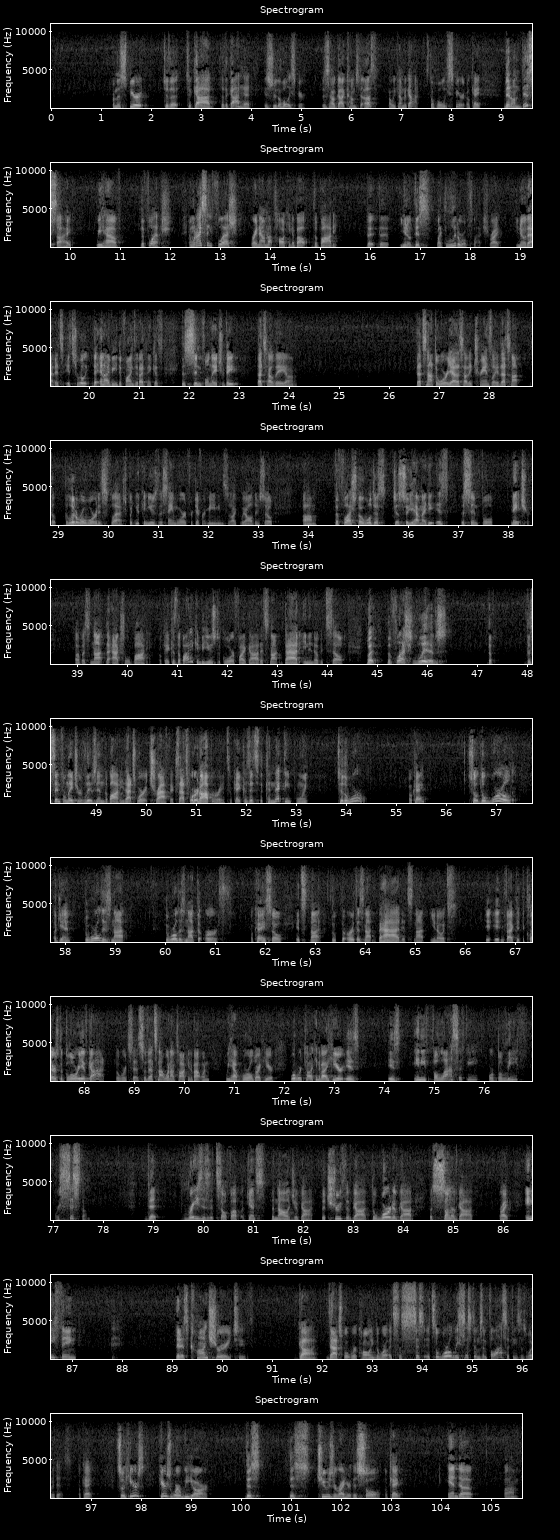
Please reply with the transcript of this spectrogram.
from the spirit to the to God, to the Godhead is through the Holy Spirit. This is how God comes to us, how we come to God. It's the Holy Spirit, okay? Then on this side, we have the flesh. And when I say flesh, right now I'm not talking about the body. The the you know, this like literal flesh, right? You know that. It's it's really the NIV defines it, I think, as the sinful nature. They that's how they um, that's not the word. Yeah, that's how they translate it. That's not the, the literal word is flesh, but you can use the same word for different meanings like we all do. So um, the flesh, though, we'll just, just so you have an idea, is the sinful nature of us, not the actual body. Okay? Because the body can be used to glorify God. It's not bad in and of itself. But the flesh lives, the, the sinful nature lives in the body. That's where it traffics. That's where it operates. Okay? Because it's the connecting point to the world. Okay? So the world, again, the world is not the world is not the earth. Okay, so it's not the, the earth is not bad. It's not you know it's it, it, in fact it declares the glory of God. The word says. So that's not what I'm talking about when we have world right here. What we're talking about here is is any philosophy or belief or system that raises itself up against the knowledge of God, the truth of God, the Word of God, the Son of God, right? anything that is contrary to God, that's what we're calling the world. It's the, it's the worldly systems and philosophies, is what it is. Okay? So here's, here's where we are. This, this chooser right here, this soul. Okay? And uh, um,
